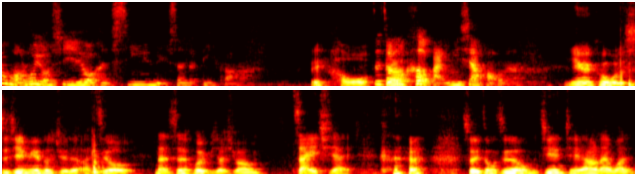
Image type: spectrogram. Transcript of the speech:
因为网络游戏也有很吸引女生的地方啊！哎，好哦，这叫做刻板印象好吗？因为可能我的世界里面都觉得啊，只有男生会比较喜欢宅起来，所以总之呢，我们今天想要来玩，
